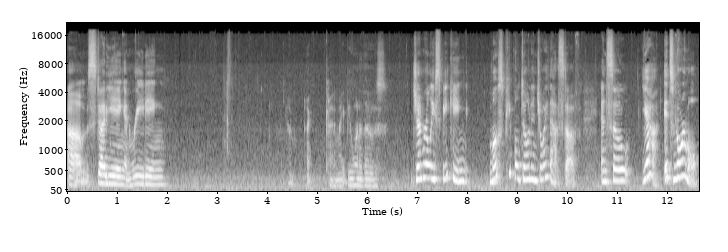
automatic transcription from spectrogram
um, studying and reading. I kind of might be one of those. Generally speaking, most people don't enjoy that stuff. And so, yeah, it's normal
